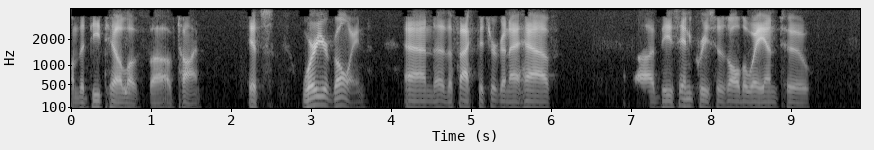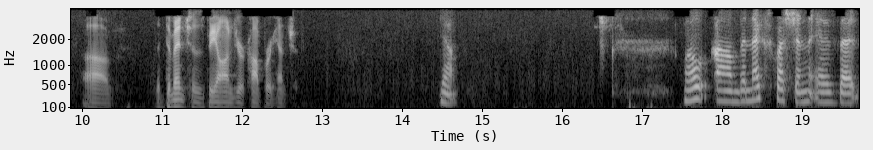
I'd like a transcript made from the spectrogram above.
on the detail of uh, of time. It's where you're going, and uh, the fact that you're going to have uh, these increases all the way into uh, the dimensions beyond your comprehension. Yeah. Well, um, the next question is that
